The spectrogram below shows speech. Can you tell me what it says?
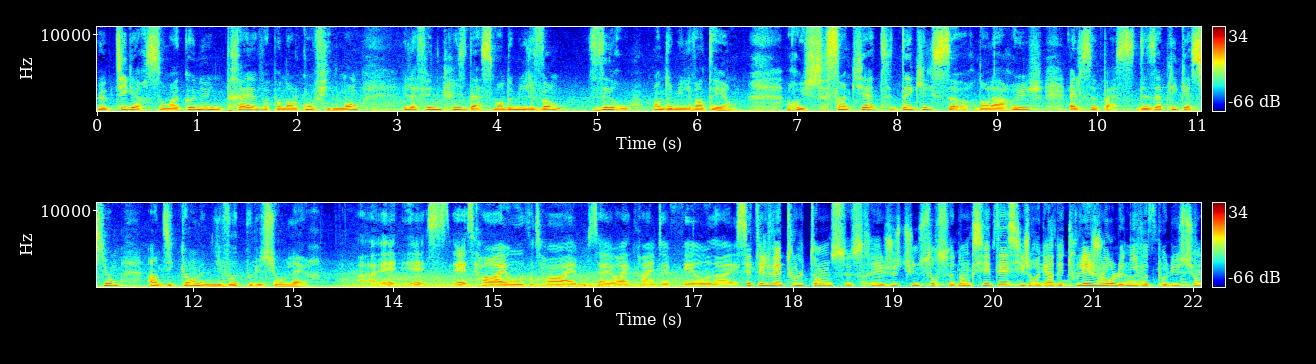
Le petit garçon a connu une trêve pendant le confinement. Il a fait une crise d'asthme en 2020 zéro en 2021. Russe s'inquiète dès qu'il sort dans la rue, elle se passe des applications indiquant le niveau de pollution de l'air. C'est élevé tout le temps, ce serait juste une source d'anxiété si je regardais tous les jours le niveau de pollution.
